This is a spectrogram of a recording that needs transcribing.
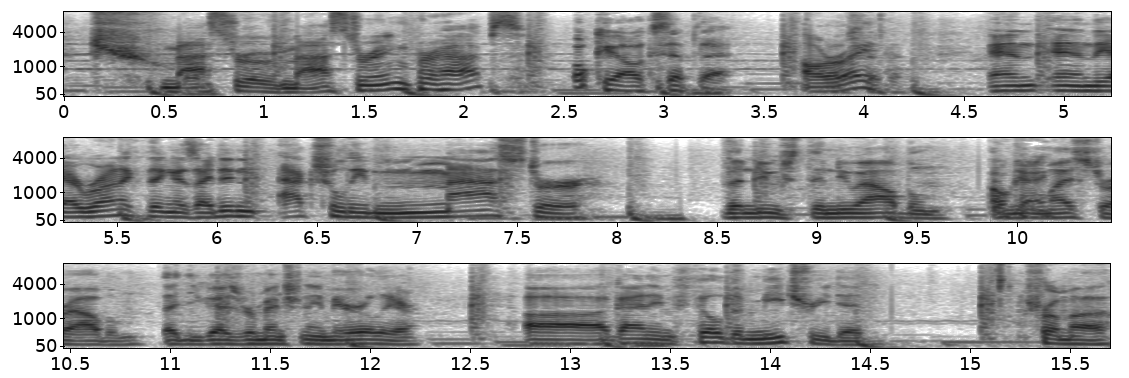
Master of mastering, perhaps. Okay, I'll accept that. All I'll right. accept that. And and the ironic thing is, I didn't actually master the new the new album, the Okay. new Meister album that you guys were mentioning earlier. Uh, a guy named Phil Demetro did from a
